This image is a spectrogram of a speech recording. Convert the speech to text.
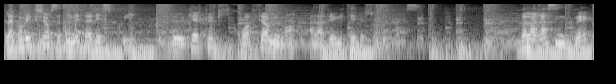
La conviction, c'est un état d'esprit de quelqu'un qui croit fermement à la vérité de ce qu'il pense. Dans la racine grecque,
